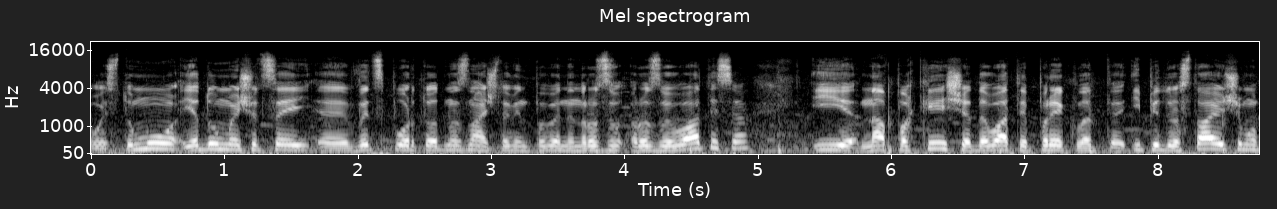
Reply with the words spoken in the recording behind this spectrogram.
Ось тому я думаю, що цей е, вид спорту однозначно він повинен роз- розвиватися і навпаки ще давати приклад і підростаючому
